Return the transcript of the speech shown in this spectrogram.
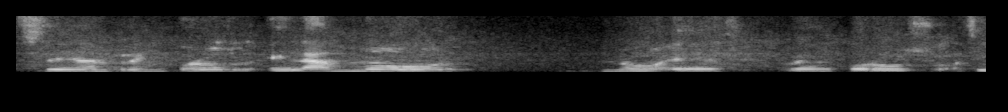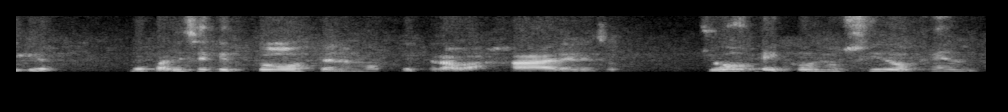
sean rencorosos. El amor no es rencoroso. Así que me parece que todos tenemos que trabajar en eso. Yo he conocido gente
